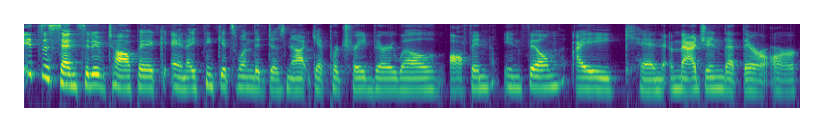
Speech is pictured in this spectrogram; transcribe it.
it's a sensitive topic, and I think it's one that does not get portrayed very well often in film. I can imagine that there are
